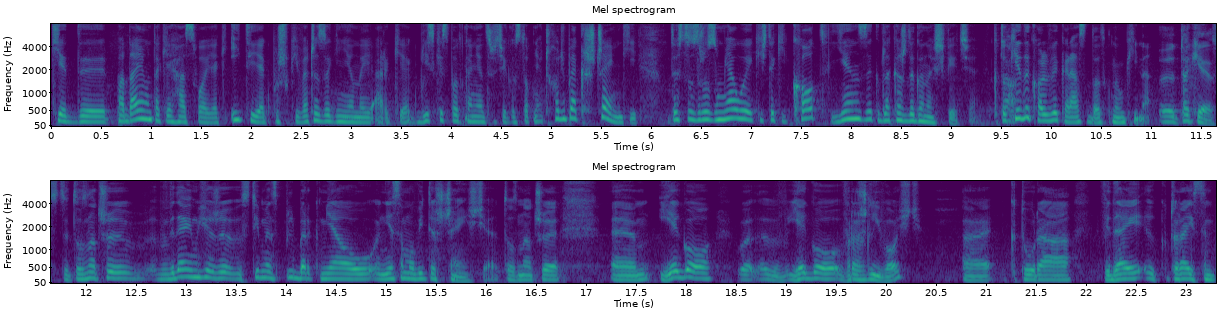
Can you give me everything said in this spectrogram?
Kiedy padają takie hasła jak E.T., jak Poszukiwacze Zaginionej Arki, jak Bliskie Spotkania Trzeciego Stopnia, czy choćby jak Szczęki, to jest to zrozumiały jakiś taki kod, język dla każdego na świecie. Kto tak. kiedykolwiek raz dotknął kina. E, tak jest. To znaczy, wydaje mi się, że Steven Spielberg miał niesamowite szczęście. To znaczy, jego, jego wrażliwość E, która wydaje, która jestem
